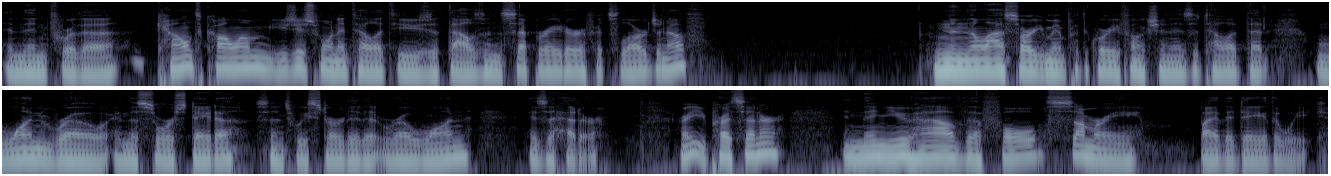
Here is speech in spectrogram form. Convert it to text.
And then for the count column, you just want to tell it to use a thousand separator if it's large enough. And then the last argument for the query function is to tell it that one row in the source data, since we started at row one, is a header. All right, you press enter, and then you have the full summary by the day of the week.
